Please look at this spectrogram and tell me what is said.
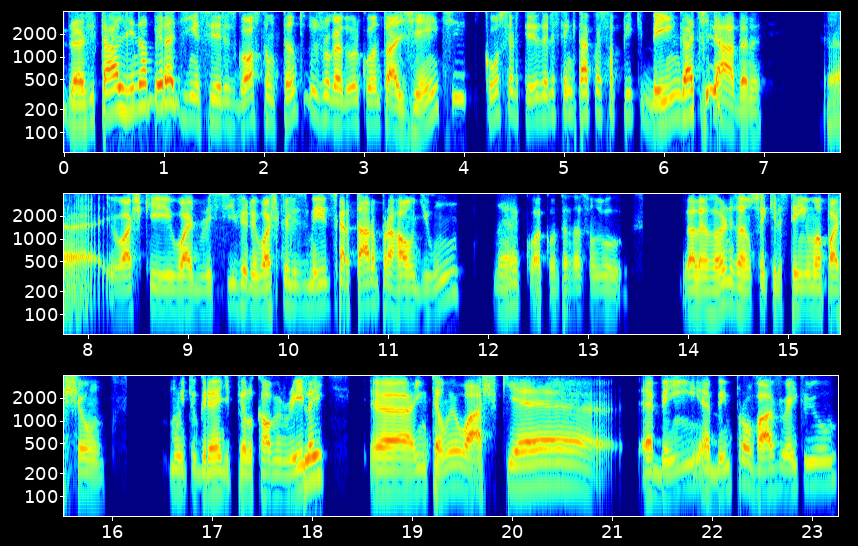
Deve estar ali na beiradinha. Se eles gostam tanto do jogador quanto a gente, com certeza eles têm que estar com essa pick bem engatilhada, né? É, eu acho que o wide receiver, eu acho que eles meio descartaram para round 1, né? Com a contratação do, do Alan Hearns, a não ser que eles tenham uma paixão muito grande pelo Calvin Ridley. É, então eu acho que é, é, bem, é bem provável aí que o,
